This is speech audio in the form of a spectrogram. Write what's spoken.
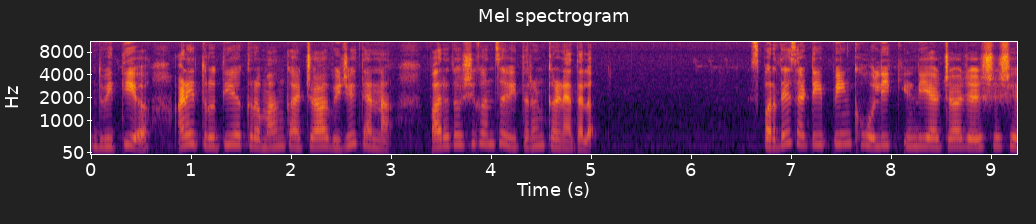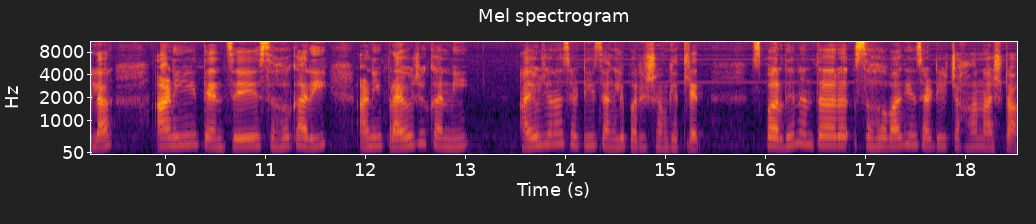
द्वितीय आणि तृतीय क्रमांकाच्या विजेत्यांना पारितोषिकांचं वितरण करण्यात आलं. स्पर्धेसाठी पिंक होलिक इंडियाच्या जयश्री शेलार आणि त्यांचे सहकारी आणि प्रायोजकांनी आयोजनासाठी चांगले परिश्रम घेतलेत. स्पर्धेनंतर सहभागींसाठी चहा नाश्ता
